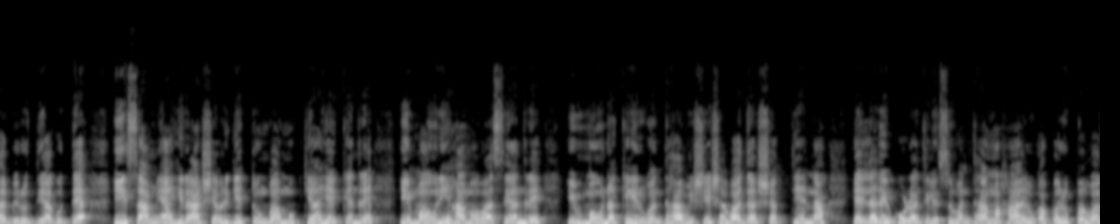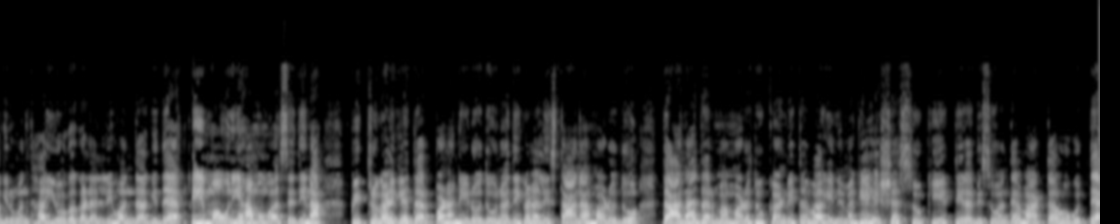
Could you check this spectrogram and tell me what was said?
ಅಭಿವೃದ್ಧಿಯಾಗುತ್ತೆ. ಈ ಸಮಯ, ಈ ರಾಶಿಯವರಿಗೆ ತುಂಬ ಮುಖ್ಯ. ಯಾಕೆಂದರೆ, ಈ ಮೌನಿ ಅಮಾವಾಸ್ಯೆ ಅಂದರೆ, ಈ ಮೌನಕ್ಕೆ ಇರುವಂತಹ ವಿಶೇಷವಾದ ಶಕ್ತಿಯನ್ನು ಎಲ್ಲರಿಗೂ ಕೂಡ ತಿಳಿಸುವಂತಹ ಮಹಾ ಅಪರೂಪವಾಗಿರುವಂತಹ ಯೋಗಗಳಲ್ಲಿ ಒಂದಾಗಿದೆ. ಈ ಮೌನಿ ಅಮಾವಾಸ್ಯೆ ದಿನ ಪಿತೃಗಳಿಗೆ ದರ್ಪಣ ನೀಡೋದು, ನದಿಗಳಲ್ಲಿ ಸ್ನಾನ ಮಾಡೋದು, ದಾನ ಧರ್ಮ ಮಾಡೋದು ಖಂಡಿತವಾಗಿ ನಿಮಗೆ ಯಶಸ್ಸು, ಕೀರ್ತಿ ಲಭಿಸುವಂತೆ ಮಾಡ್ತಾ ಹೋಗುತ್ತೆ.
